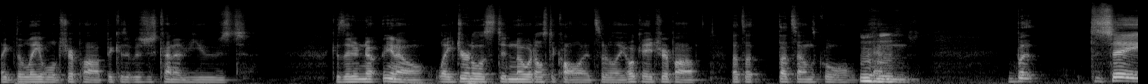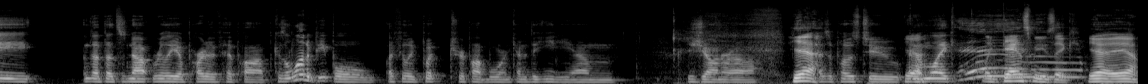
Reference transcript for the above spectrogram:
like the label trip hop, because it was just kind of used. Because they didn't know, you know, like journalists didn't know what else to call it, so they're like, okay, trip hop, that's a, that sounds cool, Mhm. and but to say that that's not really a part of hip hop because a lot of people I feel like put trip hop more in kind of the EDM genre Yeah. as opposed to Yeah. I'm like eh, Like dance music. Yeah, yeah,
